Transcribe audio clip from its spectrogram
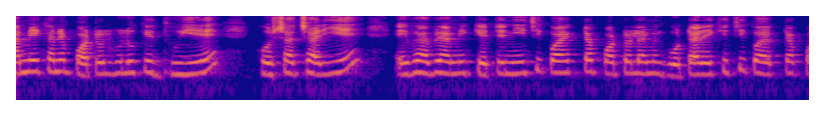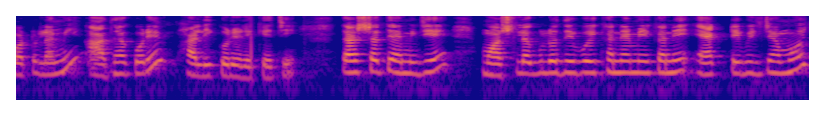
আমি এখানে পটলগুলোকে ধুয়ে, খোসা ছাড়িয়ে এইভাবে আমি কেটে নিয়েছি। কয়েকটা পটল আমি গোটা রেখেছি, কয়েকটা পটল আমি আধা করে ফালি করে রেখেছি। তার সাথে আমি যে মশলাগুলো দেবো এখানে, আমি এখানে এক টেবিল চামচ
